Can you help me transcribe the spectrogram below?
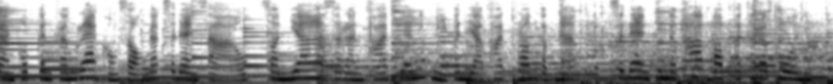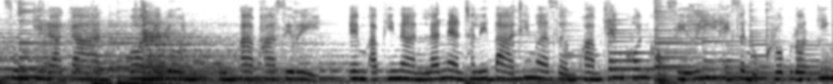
การพบกันครั้งแรกของสองนักแสดงสาว ซอนย่า สรันพัฒและลูกหมี พร้อมกับนัก แสดงคุณภาพป๊อปพัทรพลซุงกีดาการ บอนนดล อุ๋มอาภาสิริ เอ็มอภินันและแนนชลิตาที่มาเสริมความเข้มข้นของซีรีส์ให้สนุกครบรถยิ่ง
